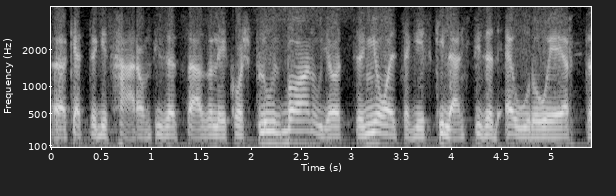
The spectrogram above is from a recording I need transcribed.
2,3%-os pluszban, ugye ott 8,9 euróért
